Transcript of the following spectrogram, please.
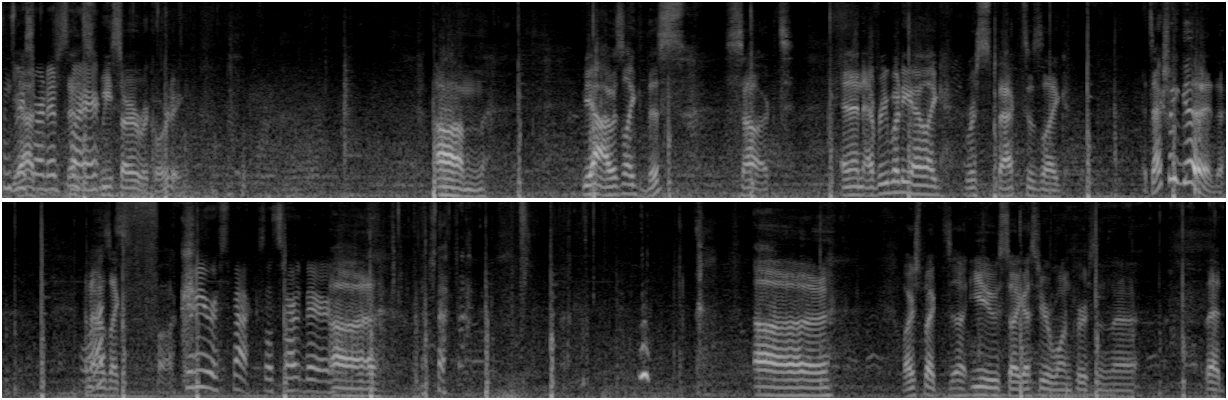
since we Yeah, started since playing? we started recording. um, yeah, I was like, this sucked, and then everybody I like respect was like, it's actually good, and I was like, fuck. Who do you respect? So let's start there. Uh, uh, well, I respect uh, you, so I guess you're one person that that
